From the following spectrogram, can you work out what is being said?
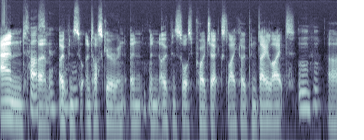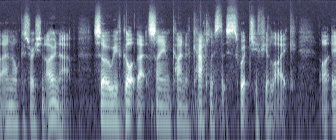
and Tosca, um, open so- and Tosca and, and, and open source projects like Open Daylight uh, and Orchestration ONAP. So we've got that same kind of catalyst, that switch, if you like. Uh, in,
